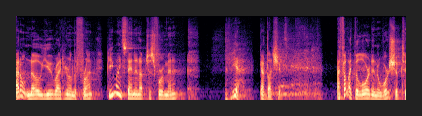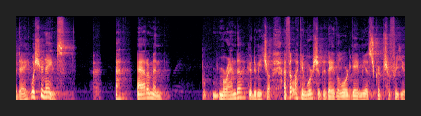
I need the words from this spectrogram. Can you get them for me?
I don't know you right here on the front. Do you mind standing up just for a minute? Yeah, God bless you. I felt like the Lord in the worship today. What's your names? Adam and Miranda, good to meet you. I felt like in worship today, the Lord gave me a scripture for you,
